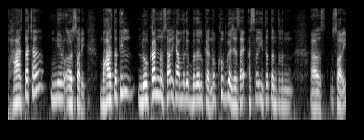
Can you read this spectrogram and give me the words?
भारताच्या नि सॉरी भारतातील लोकांनुसार ह्यामध्ये बदल करणं खूप गरजेचं आहे असं इथं तंत्र सॉरी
